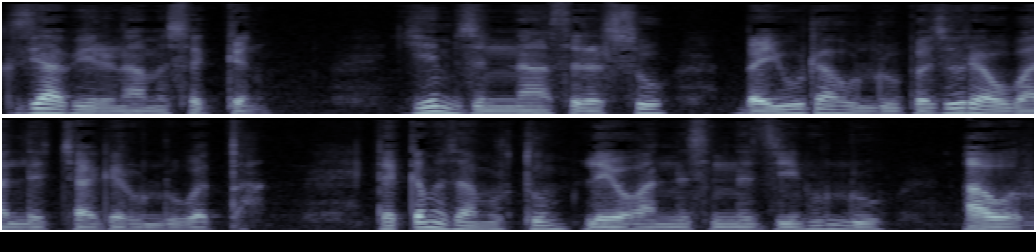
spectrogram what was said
እግዚአብሔርን አመሰገኑ። ይህም ዝና ስለ እርሱ በይሁዳ ሁሉ በዙሪያው ባለች አገር ሁሉ ወጣ ደቀ መዛሙርቱም ለዮሐንስ እነዚህን ሁሉ አወሩ።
